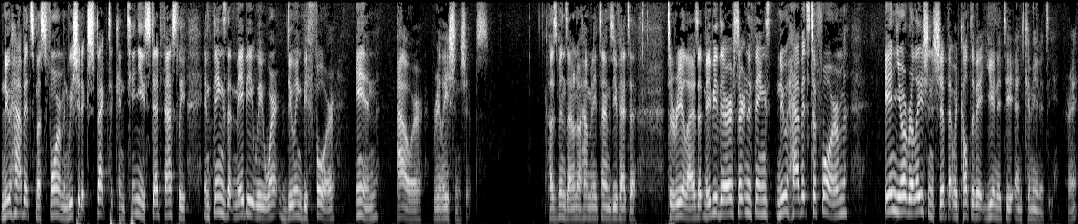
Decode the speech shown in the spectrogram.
new habits must form, and we should expect to continue steadfastly in things that maybe we weren't doing before in our relationships. Husbands, I don't know how many times you've had to, to realize that maybe there are certain things, new habits to form in your relationship that would cultivate unity and community, right?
